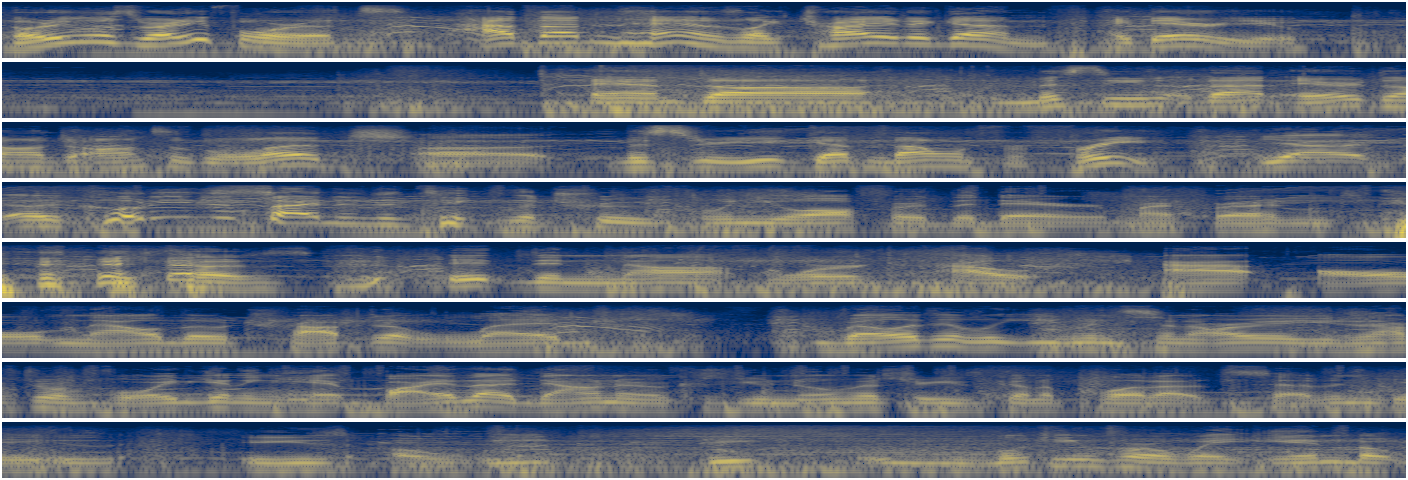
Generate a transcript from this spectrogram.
Cody was ready for it. Had that in hand. He's like, try it again. I dare you. And uh, missing that air dodge onto the ledge. Uh, Mr. E getting that one for free. Yeah, uh, Cody decided to take the truth when you offered the dare, my friend, because it did not work out at all. Now, though, trapped at ledge, relatively even scenario. You just have to avoid getting hit by that down air because you know Mr. E's going to pull it out seven days a week. Week looking for a way in, but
